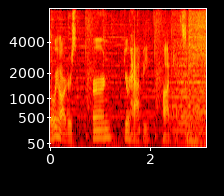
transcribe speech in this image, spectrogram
Lori Harder's Earn Your Happy podcast.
